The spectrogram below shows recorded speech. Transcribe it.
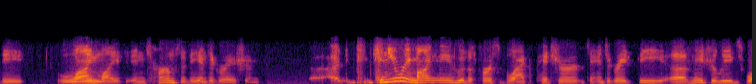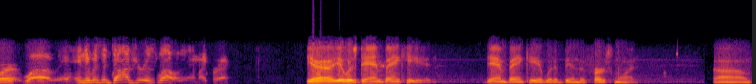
the limelight in terms of the integration. Uh, can you remind me who the first black pitcher to integrate the uh, major leagues were? Uh, and it was a Dodger as well. Am I correct? Yeah, it was Dan Bankhead. Dan Bankhead would have been the first one. Um,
